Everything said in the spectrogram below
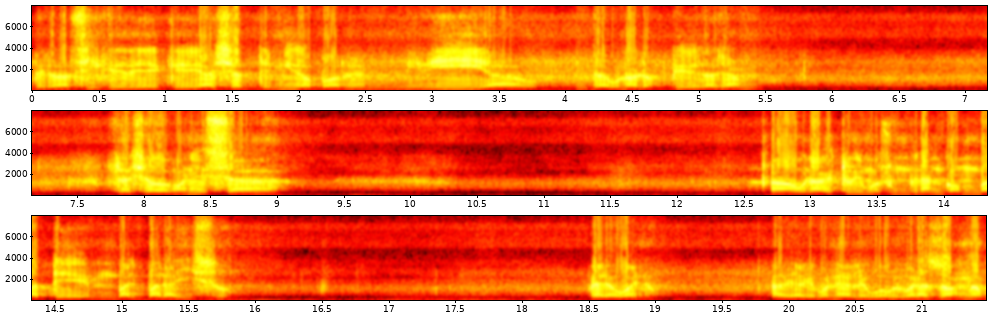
pero así que de que haya temido por mi vida o que alguno de los pibes hayan flasheado con esa. Ah, una vez tuvimos un gran combate en Valparaíso. Pero bueno, había que ponerle huevo y corazón, ¿no?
